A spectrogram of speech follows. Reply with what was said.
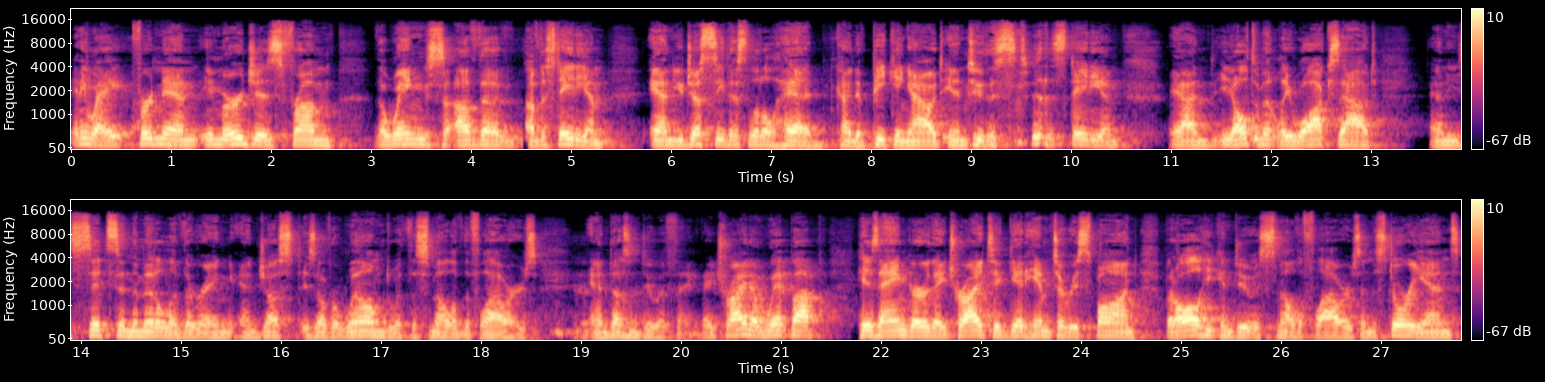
Anyway, Ferdinand emerges from the wings of the of the stadium, and you just see this little head kind of peeking out into the, the stadium, and he ultimately walks out and he sits in the middle of the ring and just is overwhelmed with the smell of the flowers and doesn't do a thing. They try to whip up his anger, they try to get him to respond, but all he can do is smell the flowers. And the story ends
